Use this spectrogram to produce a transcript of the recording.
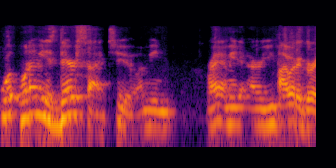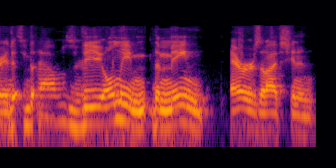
what, what I mean is their side too. I mean, right? I mean, are you? I would agree. The- problems or- The only, the main errors that I've seen in,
